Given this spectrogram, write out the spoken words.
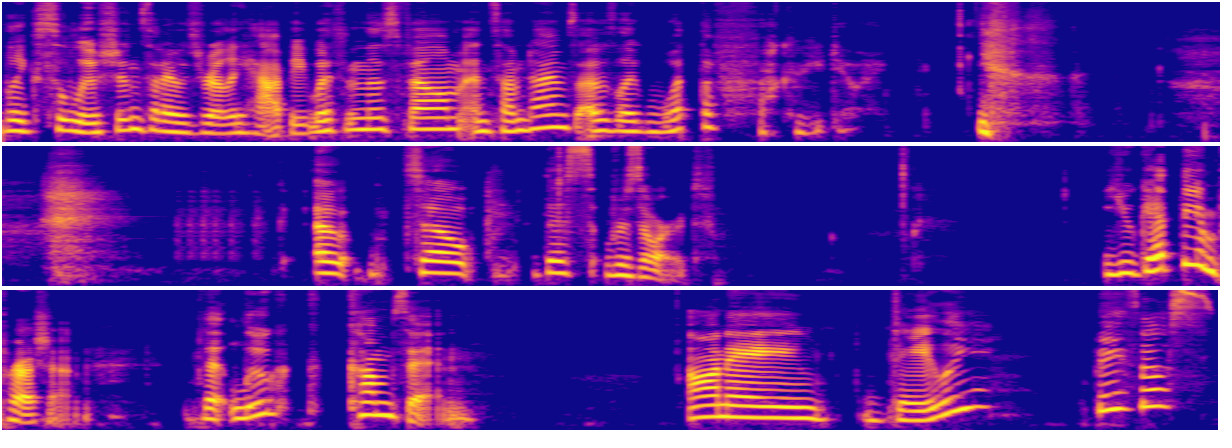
like solutions that i was really happy with in this film and sometimes i was like what the fuck are you doing? Oh, so this resort, you get the impression that Luke comes in on a daily basis,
